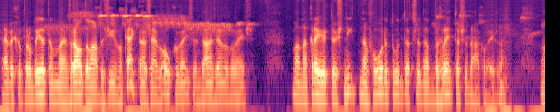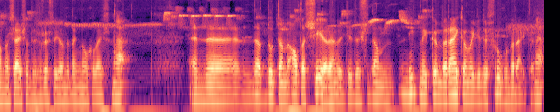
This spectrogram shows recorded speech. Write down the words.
Heb ik geprobeerd om mijn vrouw te laten zien. Van kijk, daar zijn we ook geweest en daar zijn we geweest. Maar dan kreeg ik dus niet naar voren toe dat ze dat begreep dat ze daar geweest was. Want dan zei ze dus rustig, ja, daar ben ik nog geweest. Ja. En eh, dat doet dan altijd zeer, hè, dat je dus dan niet meer kunt bereiken wat je dus vroeger bereikt hebt. Ja.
